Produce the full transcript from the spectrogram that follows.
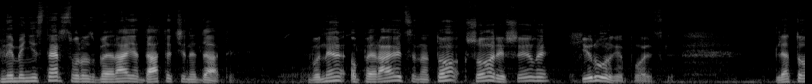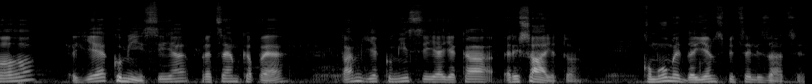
Не міністерство розбирає дати чи не дати. Вони опираються на те, що рішили хірурги польські. Для того є комісія при ЦМКП, там є комісія, яка рішає то, кому ми даємо спеціалізацію.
